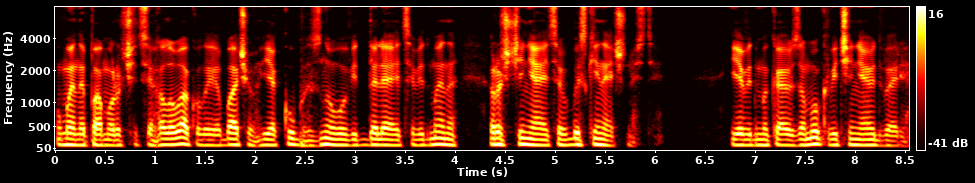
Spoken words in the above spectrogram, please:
У мене паморочиться голова, коли я бачу, як куб знову віддаляється від мене, розчиняється в безкінечності. Я відмикаю замок, відчиняю двері.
